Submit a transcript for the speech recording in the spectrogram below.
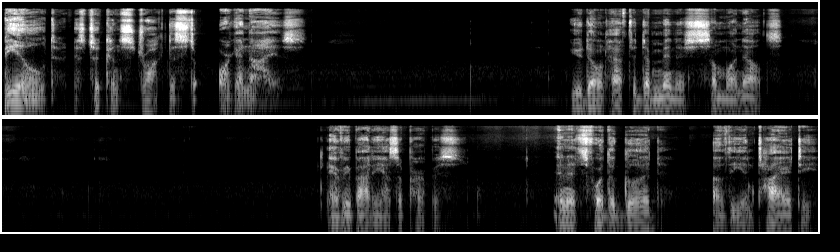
build, is to construct, is to organize. You don't have to diminish someone else. Everybody has a purpose, and it's for the good of the entirety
